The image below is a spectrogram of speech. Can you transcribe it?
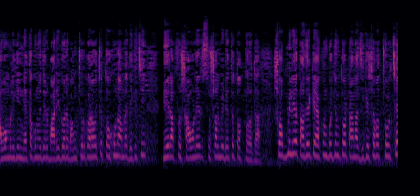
আওয়ামী লীগের নেতাকর্মীদের বাড়ি ঘরে ভাঙচুর করা হচ্ছে, তখন আমরা দেখেছি মেহের আফরোজ শাওনের সোশ্যাল মিডিয়াতে তৎপরতা। সব মিলিয়ে তাদেরকে এখন পর্যন্ত টানা জিজ্ঞাসাবাদ চলছে।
